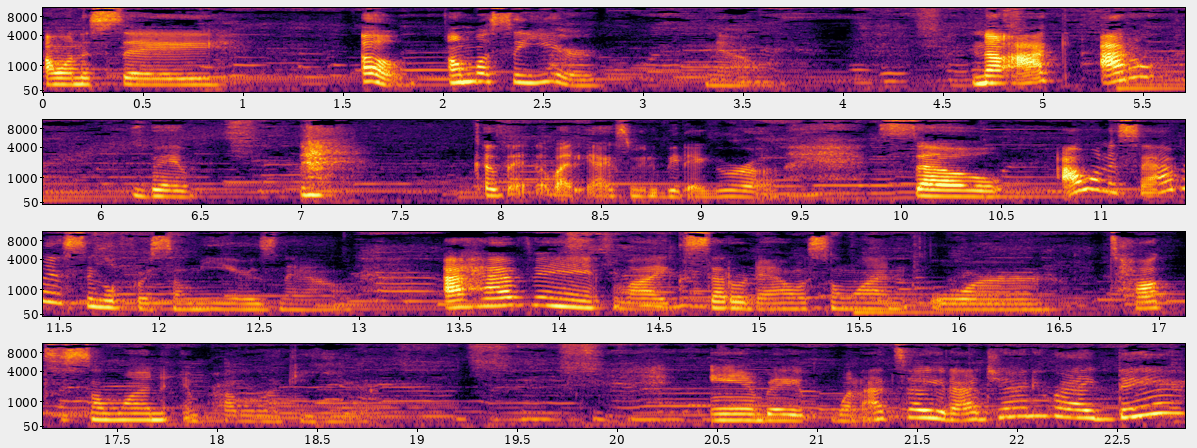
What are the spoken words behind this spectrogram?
I want to say, oh, almost a year now. No, I, I don't, babe, because ain't nobody asked me to be that girl. So I want to say I've been single for some years now. I haven't like settled down with someone or talked to someone in probably like a year. And babe, when I tell you that journey right there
